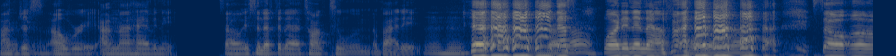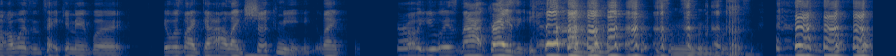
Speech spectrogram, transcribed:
I'm just over it. I'm not having it. So it's enough that I talked to him about it. Mhm. That's know. more than enough. than enough. so uh, I wasn't taking it, but it was like God like shook me. Like, girl, you is not crazy. Mm.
